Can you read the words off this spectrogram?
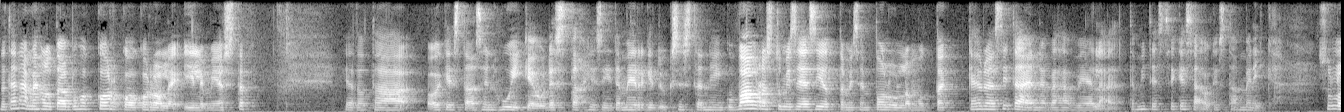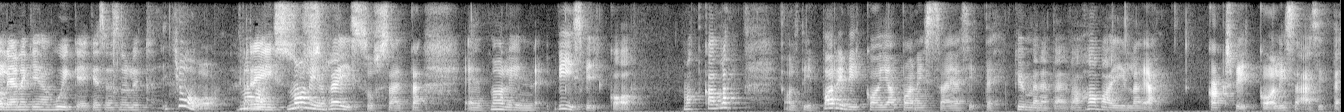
No tänään me halutaan puhua korkoa korolle ilmiöstä ja tota, oikeastaan sen huikeudesta ja siitä merkityksestä niin kuin vaurastumisen ja sijoittamisen polulla, mutta käydään sitä ennen vähän vielä, että miten se kesä oikeastaan menikään. Sulla oli ainakin ihan huikea kesä, sä olit Joo, mä, reissussa. mä olin reissussa, että, että mä olin viisi viikkoa matkalla. Oltiin pari viikkoa Japanissa ja sitten kymmenen päivää Havailla ja kaksi viikkoa lisää sitten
